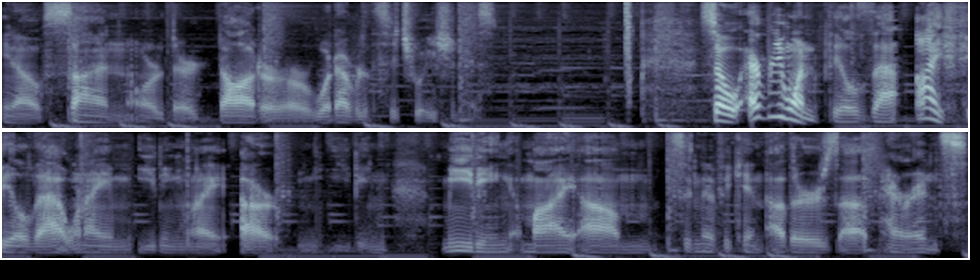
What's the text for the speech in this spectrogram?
you know, son or their daughter or whatever the situation is. So everyone feels that. I feel that when I am eating my or eating meeting my um, significant other's uh, parents.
